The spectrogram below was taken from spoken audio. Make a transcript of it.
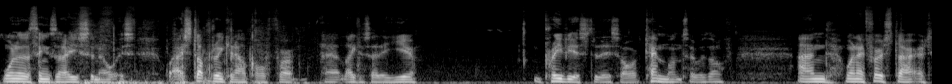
one of the things that I used to notice. Well, I stopped drinking alcohol for, uh, like I said, a year previous to this, or 10 months I was off. And when I first started,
